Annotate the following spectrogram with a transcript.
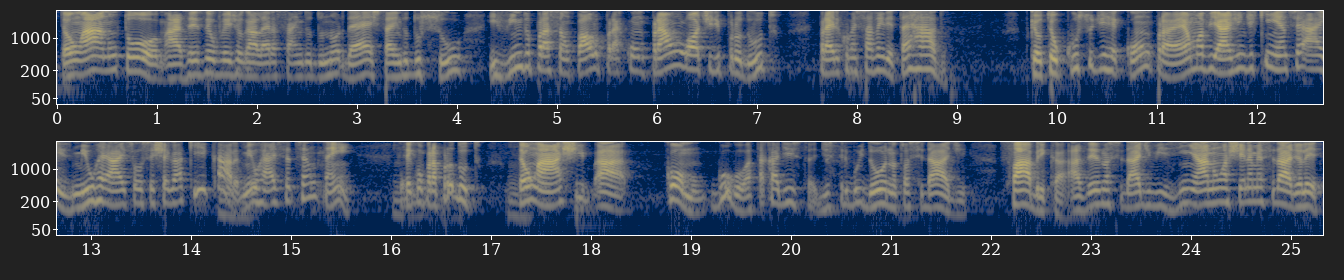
Então, ah, não tô. Às vezes eu vejo galera saindo do Nordeste, saindo do Sul e vindo para São Paulo para comprar um lote de produto para ele começar a vender. Tá errado. Porque o teu custo de recompra é uma viagem de 500 reais, mil reais para você chegar aqui, cara. Mil reais você não tem. Você tem que comprar produto. Então ache. Ah, como? Google, atacadista, distribuidor na tua cidade, fábrica, às vezes na cidade vizinha. Ah, não achei na minha cidade, ali.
